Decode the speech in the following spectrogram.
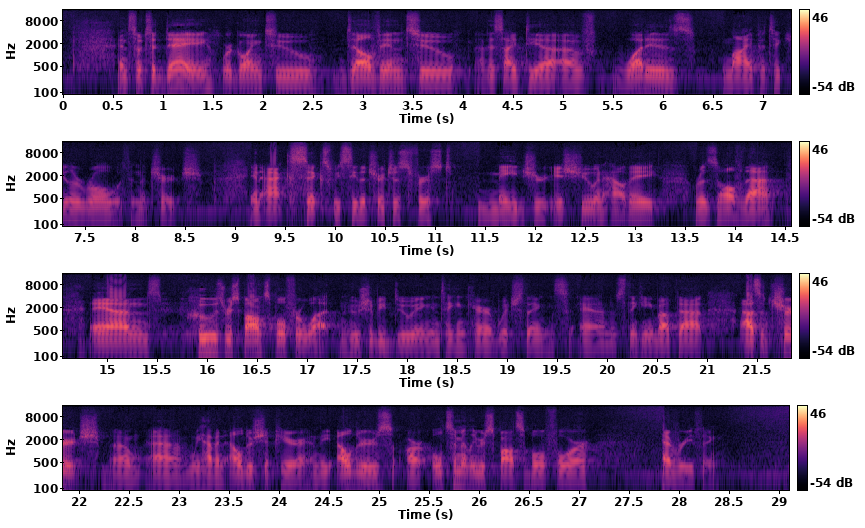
And so today we're going to delve into this idea of what is my particular role within the church. In Acts 6, we see the church's first major issue and how they resolve that, and who's responsible for what, and who should be doing and taking care of which things. And I was thinking about that. As a church, um, um, we have an eldership here, and the elders are ultimately responsible for everything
